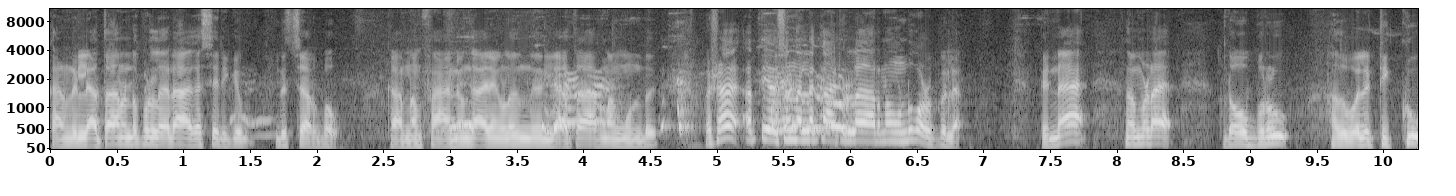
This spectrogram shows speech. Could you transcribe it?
കറണ്ട് ഇല്ലാത്ത കാരണം പിള്ളേർ ആകെ ശരിക്കും ഡിസ്റ്റർബ് ആവും. കാരണം ഫാനും കാര്യങ്ങളും ഒന്നും ഇല്ലാത്ത കാരണം കൊണ്ട്. പക്ഷേ അത്യാവശ്യം നല്ല കാറ്റുള്ള കാരണം കൊണ്ട് കുഴപ്പമില്ല. പിന്നെ നമ്മുടെ ഡോബ്രു അതുപോലെ ടിക്കു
